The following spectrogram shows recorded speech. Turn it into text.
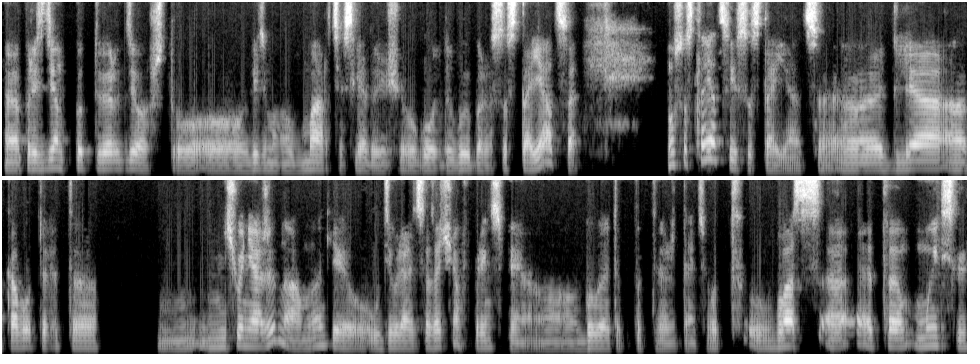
а, президент подтвердил, что, видимо, в марте следующего года выборы состоятся. Ну, состоятся и состоятся. Для кого-то это ничего неожиданного, а многие удивляются, а зачем, в принципе, было это подтверждать. Вот у вас эта мысль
